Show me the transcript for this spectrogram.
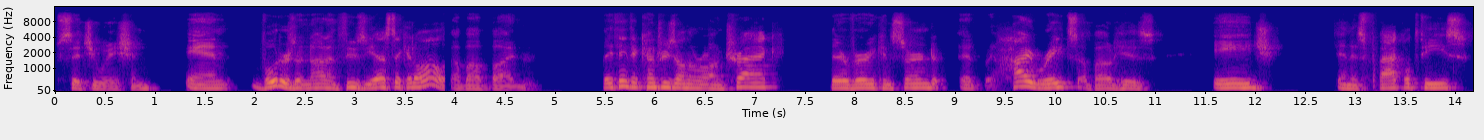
situation, and voters are not enthusiastic at all about Biden. They think the country's on the wrong track. They're very concerned at high rates about his age and his faculties,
